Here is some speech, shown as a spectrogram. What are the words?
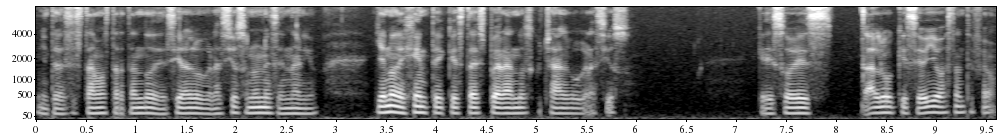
mientras estamos tratando de decir algo gracioso en un escenario lleno de gente que está esperando escuchar algo gracioso? Que eso es algo que se oye bastante feo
